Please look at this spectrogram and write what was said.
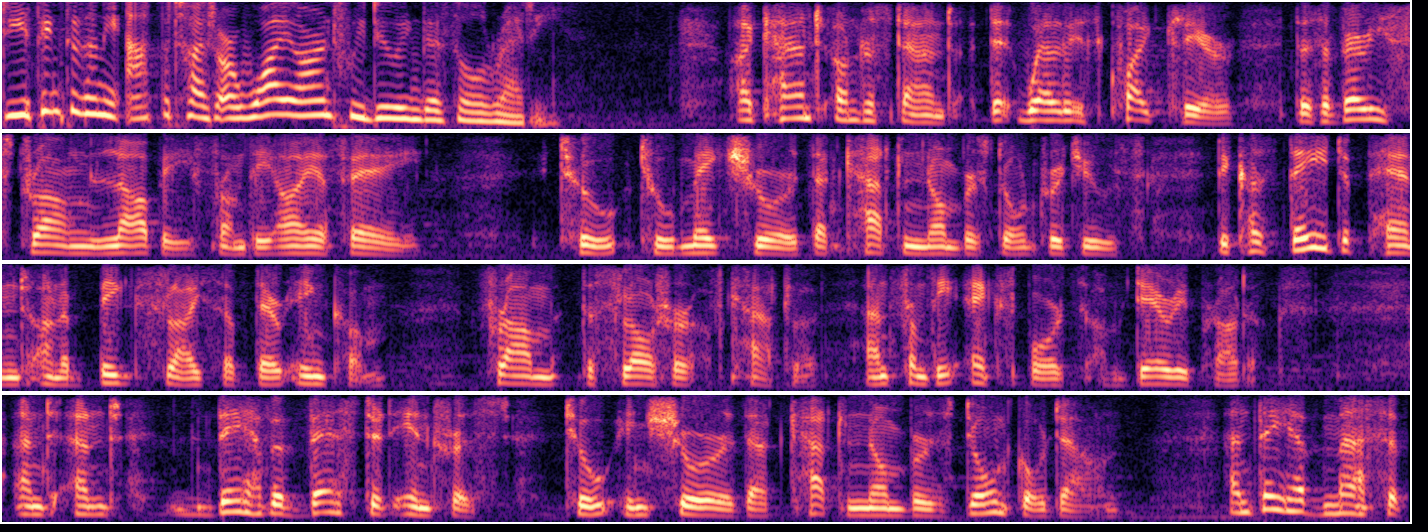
Do you think there's any appetite, or why aren't we doing this already? I can't understand. That, well, it's quite clear. There's a very strong lobby from the IFA to, to make sure that cattle numbers don't reduce because they depend on a big slice of their income from the slaughter of cattle and from the exports of dairy products. And, and they have a vested interest to ensure that cattle numbers don't go down. And they have massive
